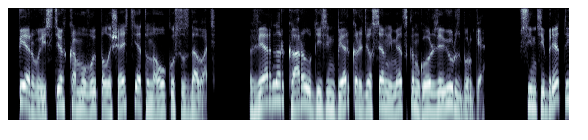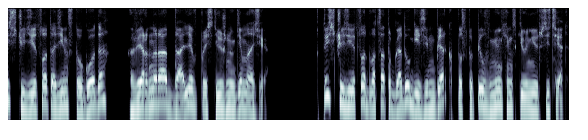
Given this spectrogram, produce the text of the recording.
– первый из тех, кому выпало счастье эту науку создавать. Вернер Карл Гейзенберг родился в немецком городе Вюрцбурге – в сентябре 1911 года Вернера отдали в престижную гимназию. В 1920 году Гейзенберг поступил в Мюнхенский университет.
